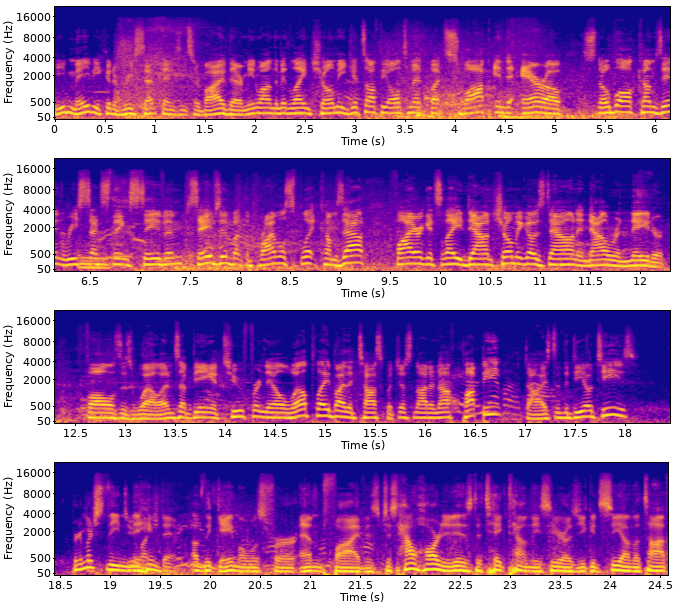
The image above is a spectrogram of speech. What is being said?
He maybe could have reset things and survived there. Meanwhile, in the mid lane, Chomi gets off the ultimate, but swap into arrow. Snowball comes in, resets things, save him, saves him, but the primal split comes out. Fire gets laid down. Chomi goes down, and now Renator falls as well. Ends up being a two for nil. Well played by the Tusk, but just not enough. Puppey dies to the DOTs. Pretty much the Too name damage. of the game almost for M5 is just how hard it is to take down these heroes. You can see on the top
